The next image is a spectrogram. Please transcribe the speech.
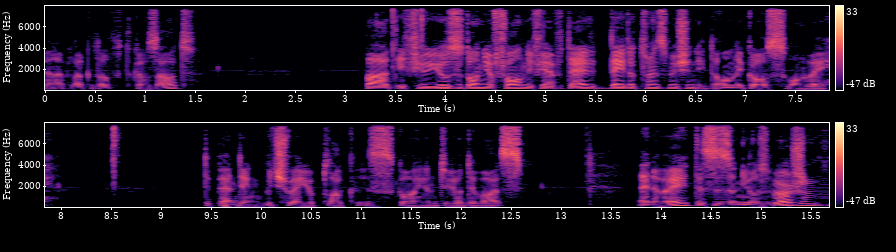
Then I plug it off it goes out. But if you use it on your phone if you have data transmission it only goes one way depending which way your plug is going into your device. Anyway this is a newest version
